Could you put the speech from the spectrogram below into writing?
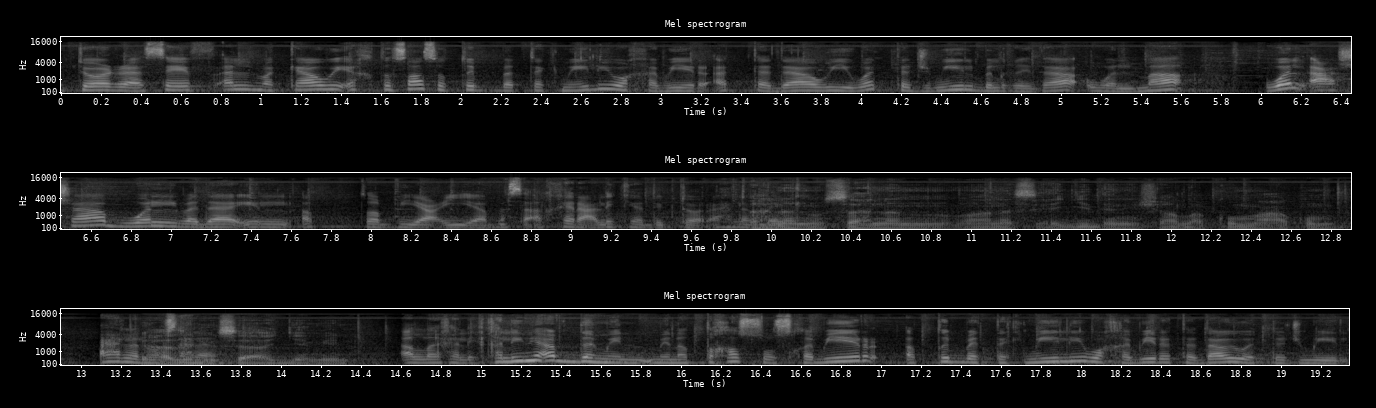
دكتور سيف المكاوي اختصاص الطب التكميلي وخبير التداوي والتجميل بالغذاء والماء والأعشاب والبدائل الطبيعية، مساء الخير عليك يا دكتور. أهلا بك. أهلا وسهلا وأنا سعيد جدا إن شاء الله أكون معكم أهلا هذا وسهلا. المساء الجميل. الله يخليك. خليني أبدأ من من التخصص. خبير الطب التكميلي وخبير التداوي والتجميل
